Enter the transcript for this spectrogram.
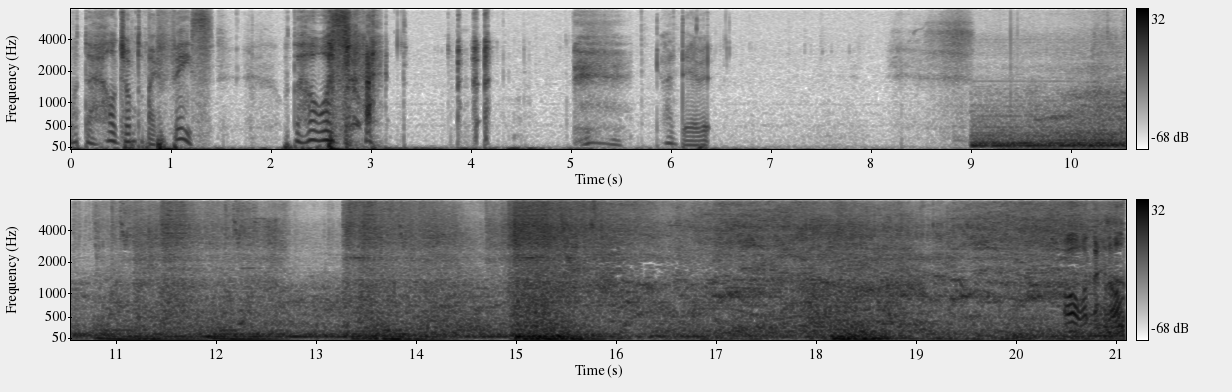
What the hell jumped on my face? What the hell was that? god damn it. Oh, what the hell?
